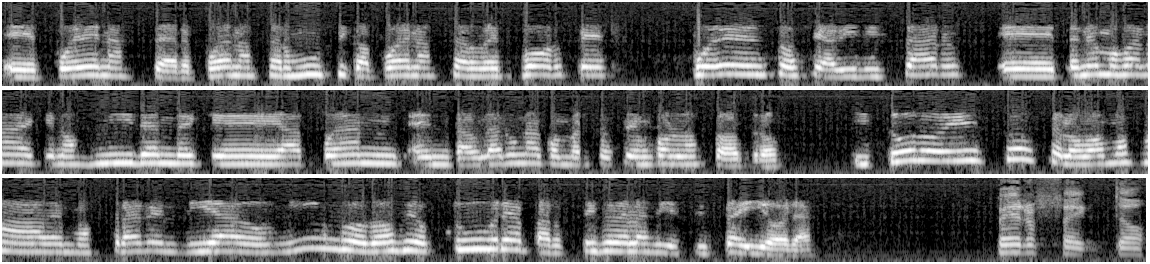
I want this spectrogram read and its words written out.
eh, pueden hacer. Pueden hacer música, pueden hacer deporte, pueden sociabilizar. Eh, tenemos ganas de que nos miren, de que puedan entablar una conversación con nosotros. Y todo eso se lo vamos a demostrar el día domingo 2 de octubre a partir de las 16 horas. Perfecto.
